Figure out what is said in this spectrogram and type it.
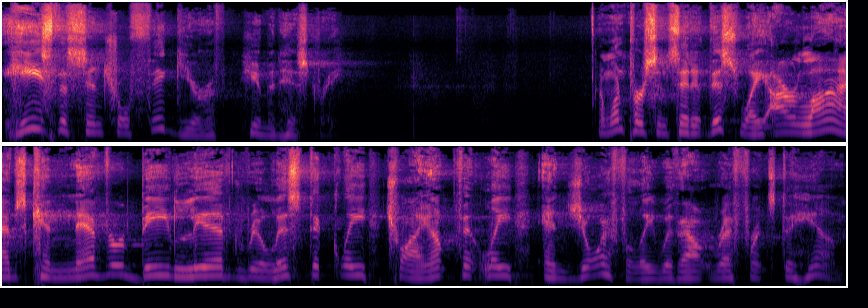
He's the central figure of human history. And one person said it this way Our lives can never be lived realistically, triumphantly, and joyfully without reference to Him.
